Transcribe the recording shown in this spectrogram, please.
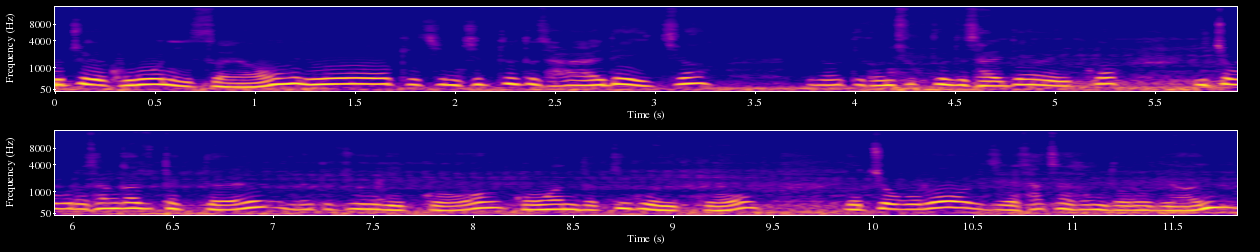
이쪽에 공원이 있어요. 이렇게 지금 집들도 잘 돼 있죠. 이렇게 건축들도 잘 되어 있고 이쪽으로 상가주택들 이렇게 쭉 있고 공원도 끼고 있고 이쪽으로 이제 4차선 도로변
